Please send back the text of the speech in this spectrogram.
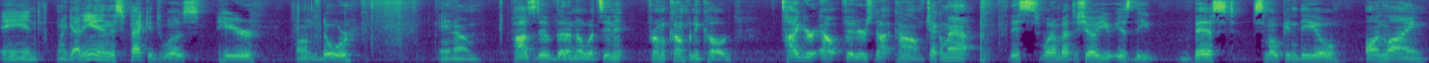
And when I got in, this package was here on the door. And I'm positive that I know what's in it from a company called TigerOutfitters.com. Check them out. This, what I'm about to show you, is the best smoking deal online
